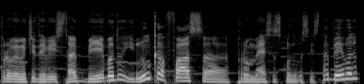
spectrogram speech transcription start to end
provavelmente devia estar bêbado, e nunca faça promessas quando você está bêbado,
